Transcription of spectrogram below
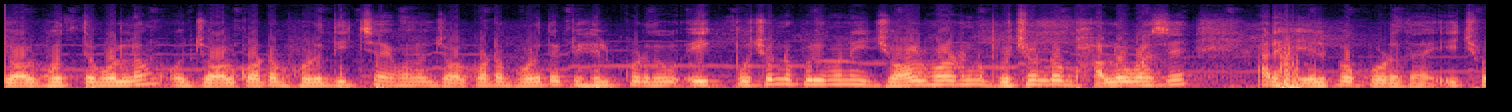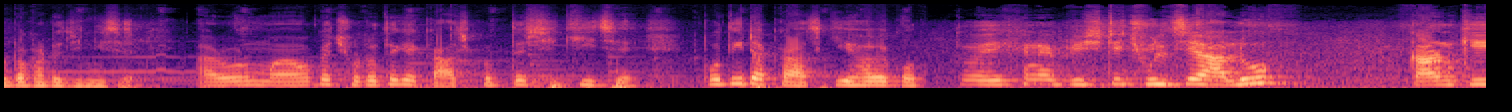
জল ভরতে বললাম, ও জল কটা ভরে দিচ্ছে বললাম, জল কটা ভরে দিয়ে একটু হেল্প করে দেবো এই প্রচণ্ড পরিমাণে জল ভরানো প্রচণ্ড ভালোবাসে আর হেল্পও করে দেয় এই ছোটোখাটো জিনিসে। আর ওর মা ওকে ছোটো থেকে কাজ করতে শিখিয়েছে। প্রতিটা কাজ কীভাবে করতে তো এইখানে বৃষ্টি ছুলছে আলু। কারণ কি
